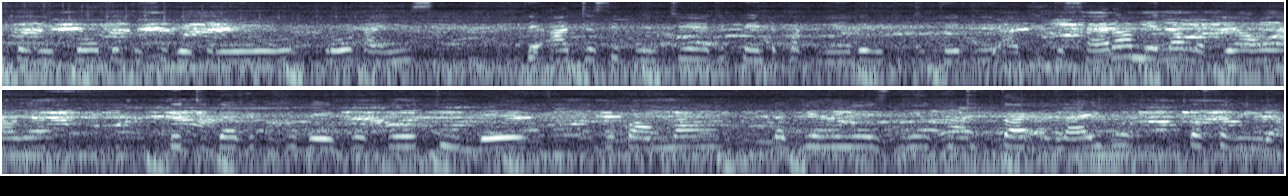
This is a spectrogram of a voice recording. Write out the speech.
ਹਾਂ ਕੁਲਦੀਪ ਤੇ ਤੁਸੀਂ ਦੇਖ ਰਹੇ ਹੋ ਪ੍ਰੋ ਟਾਈਮਸ ਤੇ ਅੱਜ ਅਸੀਂ ਪਹੁੰਚੇ ਹਾਂ ਜੀ ਪਿੰਡ ਪੱਟੀਆਂ ਦੇ ਵਿੱਚ, ਜਿੱਥੇ ਕਿ ਅੱਜ ਦੁਸਹਿਰਾ ਮੇਲਾ ਲੱਗਿਆ ਹੋਇਆ ਹੈ ਤੇ ਜਿੱਦਾਂ ਕਿ ਤੁਸੀਂ ਦੇਖ ਸਕਦੇ ਹੋ, ਝੂਲੇ, ਦੁਕਾਨਾਂ ਲੱਗੀਆਂ ਹੋਈਆਂ ਇਸ ਦੀਆਂ ਕੁਝ ਲਾਈਵ ਤਸਵੀਰਾਂ।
